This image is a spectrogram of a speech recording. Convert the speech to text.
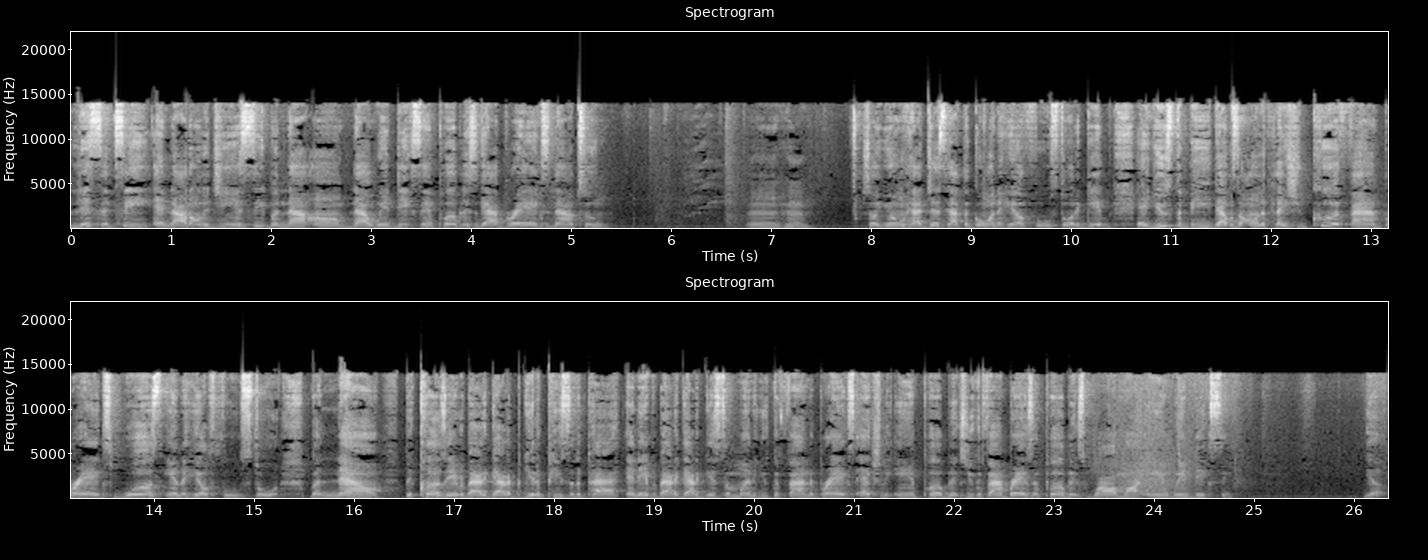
Listen T and not only GNC, but now um now Winn-Dixie and Publix got Bragg's now too. Mm-hmm. So you don't have just have to go in a health food store to get it used to be that was the only place you could find Bragg's was in a health food store. But now because everybody gotta get a piece of the pie and everybody gotta get some money, you can find the Bragg's actually in Publix. You can find Bragg's in Publix, Walmart, and Winn-Dixie. Yep.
